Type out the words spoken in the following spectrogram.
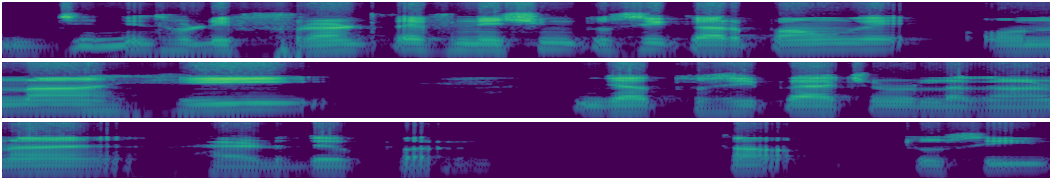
ਜਿੰਨੀ ਤੁਹਾਡੀ ਫਰੰਟ ਤੇ ਫਿਨਿਸ਼ਿੰਗ ਤੁਸੀਂ ਕਰ ਪਾਓਗੇ, ਓਨਾ ਹੀ ਜਦ ਤੁਸੀਂ ਪੈਚ ਨੂੰ ਲਗਾਉਣਾ ਹੈ ਹੈਡ ਦੇ ਉੱਪਰ, ਤਾਂ ਤੁਸੀਂ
